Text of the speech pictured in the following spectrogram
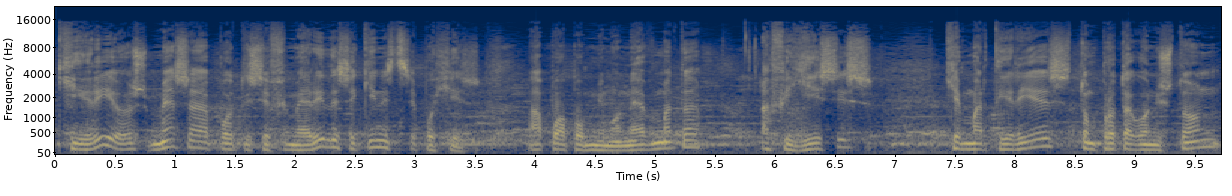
κυρίως μέσα από τις εφημερίδες εκείνης της εποχής από απομνημονεύματα, αφηγήσεις και μαρτυρίες των πρωταγωνιστών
